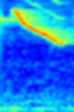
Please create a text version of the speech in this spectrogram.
you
